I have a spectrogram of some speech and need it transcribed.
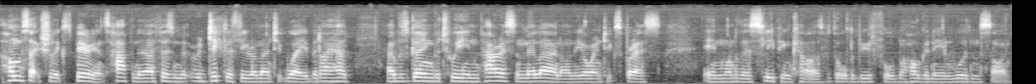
homosexual experience happened in, in a ridiculously romantic way, but I had, I was going between Paris and Milan on the Orient Express in one of those sleeping cars with all the beautiful mahogany and wood and so on.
